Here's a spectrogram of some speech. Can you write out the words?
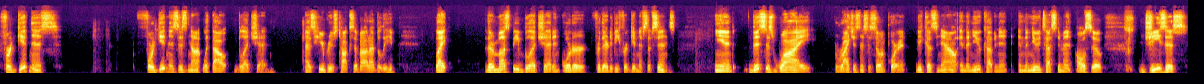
forgiveness forgiveness is not without bloodshed as hebrews talks about i believe like there must be bloodshed in order for there to be forgiveness of sins and this is why righteousness is so important because now in the new covenant in the new testament also jesus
